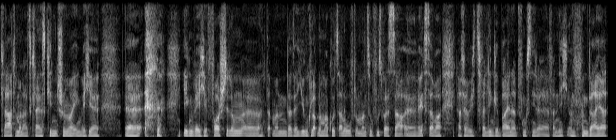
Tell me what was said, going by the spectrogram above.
Klar hatte man als kleines Kind schon mal irgendwelche, äh, irgendwelche Vorstellungen, äh, dass man, dass der Jürgen Klopp noch mal kurz anruft und man zum Fußballstar äh, wächst, aber dafür habe ich zwei linke Beine, das funktioniert halt einfach nicht. Und von daher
